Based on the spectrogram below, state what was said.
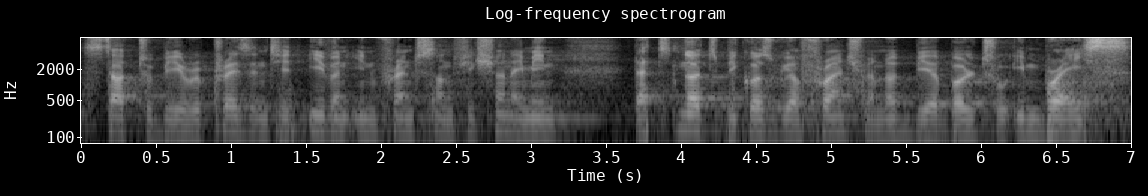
start to be represented even in French science fiction. I mean, that's not because we are French, we will not be able to embrace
